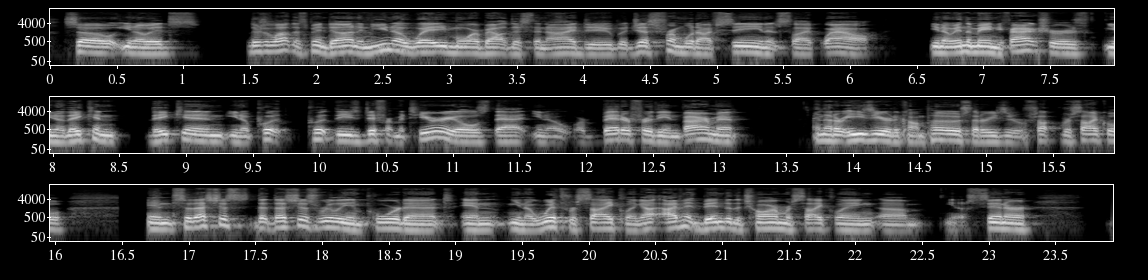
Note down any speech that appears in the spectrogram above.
so you know it's there's a lot that's been done, and you know way more about this than I do. But just from what I've seen, it's like wow, you know, in the manufacturers, you know, they can they can you know put put these different materials that you know are better for the environment and that are easier to compost, that are easier to recycle. And so that's just that, that's just really important. And you know, with recycling, I, I haven't been to the Charm Recycling um, you know center,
